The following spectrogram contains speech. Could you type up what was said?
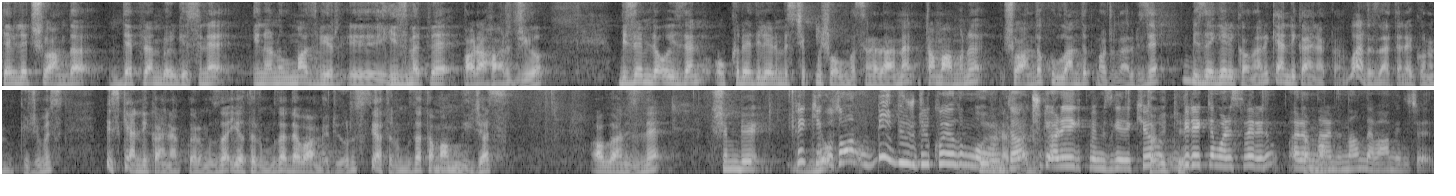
devlet şu anda deprem bölgesine inanılmaz bir e, hizmet ve para harcıyor. Bizim de o yüzden o kredilerimiz çıkmış olmasına rağmen tamamını şu anda kullandırmadılar bize. Biz de geri kalanı kendi kaynaklarımız. Vardı zaten ekonomik gücümüz. Biz kendi kaynaklarımızla yatırımımıza devam ediyoruz. Yatırımımızı da tamamlayacağız. Allah'ın izniyle. Şimdi Peki bu- o zaman bir virgül koyalım mı Buyurun orada? efendim. Çünkü araya gitmemiz gerekiyor. Tabii ki. Bir reklam arası verelim. Aranın Tamam. ardından devam edeceğiz.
